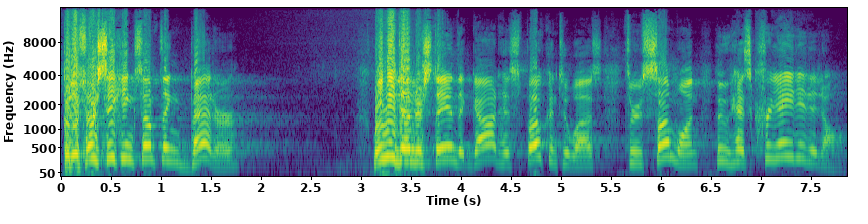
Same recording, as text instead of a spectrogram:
But if we're seeking something better, we need to understand that God has spoken to us through someone who has created it all.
